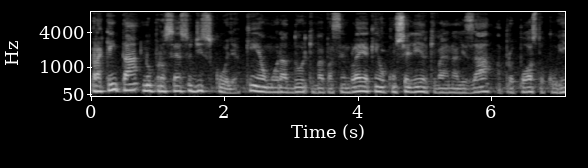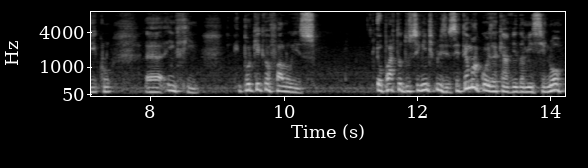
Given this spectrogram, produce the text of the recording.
para quem está no processo de escolha. Quem é o morador que vai para a Assembleia, quem é o conselheiro que vai analisar a proposta, o currículo, eh, enfim. E por que, que eu falo isso? Eu parto do seguinte princípio: se tem uma coisa que a vida me ensinou,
